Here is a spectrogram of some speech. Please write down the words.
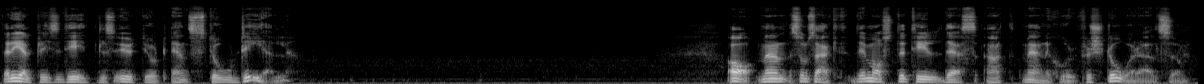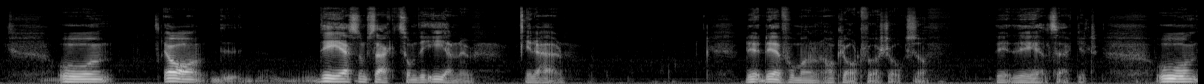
där elpriset hittills utgjort en stor del. Ja, men som sagt, det måste till dess att människor förstår alltså. Och ja, det är som sagt som det är nu i det här. Det, det får man ha klart för sig också. Det, det, är helt säkert. Och eh,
